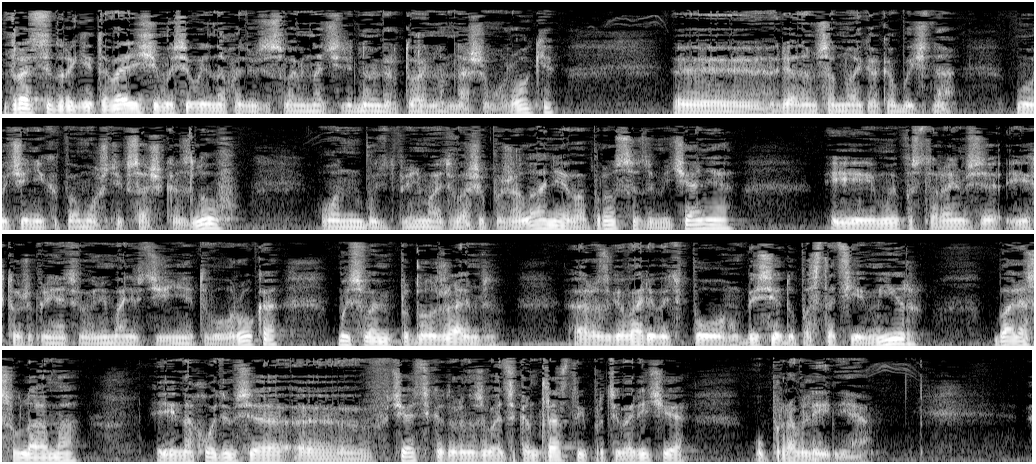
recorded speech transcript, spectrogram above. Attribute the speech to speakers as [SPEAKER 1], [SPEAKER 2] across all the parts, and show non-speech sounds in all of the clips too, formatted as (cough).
[SPEAKER 1] Здравствуйте, дорогие товарищи. Мы сегодня находимся с вами на очередном виртуальном нашем уроке. Э, рядом со мной, как обычно, мой ученик и помощник Саша Козлов. Он будет принимать ваши пожелания, вопросы, замечания. И мы постараемся их тоже принять во внимание в течение этого урока. Мы с вами продолжаем разговаривать по беседу по статье «Мир» Баля Сулама. И находимся э, в части, которая называется «Контрасты и противоречия управления».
